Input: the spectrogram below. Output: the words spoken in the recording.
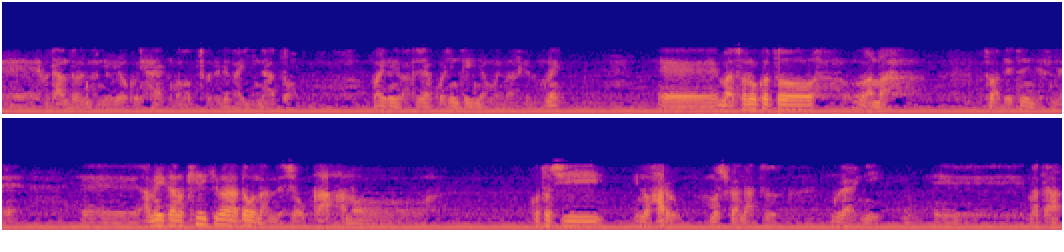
えー、普段通りのニューヨークに早く戻ってくれればいいなと、まあ、いうふうに私は個人的には思いますけどもね。えー、まあ、そのことはまあ、とは別にですね、えー、アメリカの景気はどうなんでしょうか。あの、今年の春、もしくは夏ぐらいに、えー、また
